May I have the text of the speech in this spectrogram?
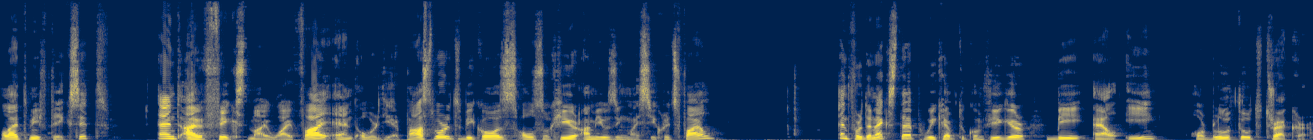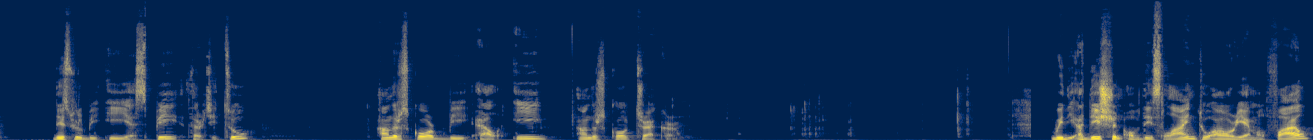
Let me fix it. And I've fixed my Wi-Fi and over-the-air password because also here I'm using my secrets file. And for the next step, we have to configure BLE or Bluetooth tracker. This will be ESP32 underscore BLE underscore tracker. With the addition of this line to our YAML file,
